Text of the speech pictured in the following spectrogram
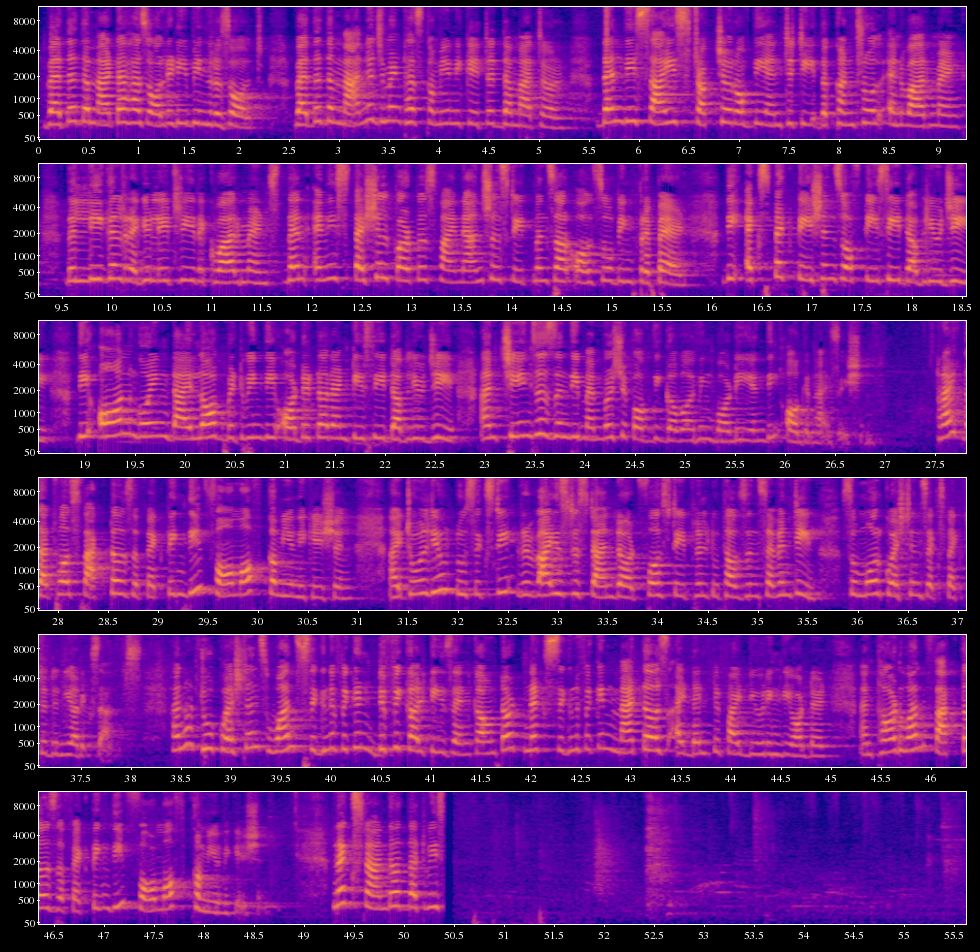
Whether the matter has already been resolved, whether the management has communicated the matter, then the size structure of the entity, the control environment, the legal regulatory requirements, then any special purpose financial statements are also being prepared. The expectations of TCWG, the ongoing dialogue between the auditor and TCWG, and changes in the membership of the governing body in the organization. Right? That was factors affecting the form of communication. I told you 260 revised standard 1st april 2017 so more questions expected in your exams. And now two questions. One significant difficulties encountered. Next significant matters identified during the audit. And third one factors affecting the form of communication. Next standard that we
